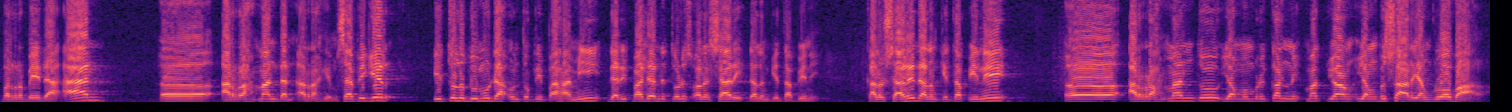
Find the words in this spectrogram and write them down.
perbedaan uh, ar-Rahman dan ar-Rahim. Saya pikir itu lebih mudah untuk dipahami daripada yang ditulis oleh Syari dalam kitab ini. Kalau Syari dalam kitab ini uh, Ar-Rahman tuh yang memberikan nikmat yang yang besar, yang global.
